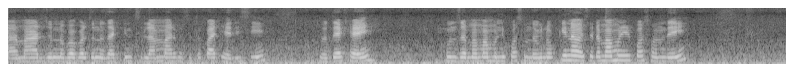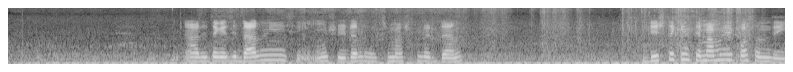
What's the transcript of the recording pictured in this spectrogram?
আর মার জন্য, বাবার জন্য যা কিনছিলাম, মার কাছে তো পাঠিয়ে দিছি। তো দেখাই কোন জামা মামনির পছন্দ হলো। কেনা হয়েছে, এটা মামনির পছন্দেই। আর এটা গেছে ডাল নিয়েছি মুসুরি ডাল হচ্ছে মাসকুলের ডাল। ড্রেসটা কিনছে মামনির পছন্দেই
